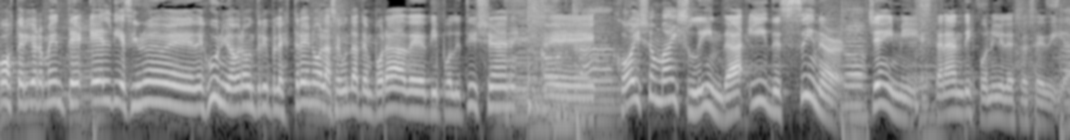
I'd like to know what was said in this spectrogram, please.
Posteriormente, el 19 de junio habrá un triple estreno, la segunda temporada de The Politician, eh, Coiso Linda y The Sinner, Jamie, estarán disponibles ese día.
